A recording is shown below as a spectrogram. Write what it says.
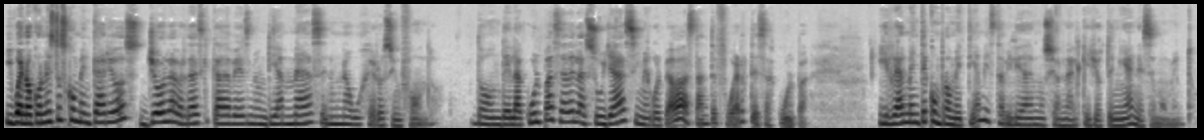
Y bueno, con estos comentarios yo la verdad es que cada vez me hundía más en un agujero sin fondo, donde la culpa sea de las suyas y me golpeaba bastante fuerte esa culpa. Y realmente comprometía mi estabilidad emocional que yo tenía en ese momento.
